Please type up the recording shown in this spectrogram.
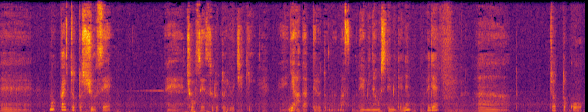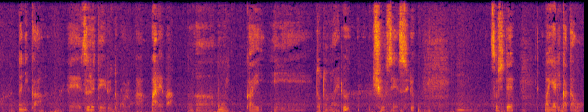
えー、もう一回ちょっと修正、えー、調整するという時期に当たってると思いますので見直してみてね。それでちょっとこう何か、えー、ずれているところがあればあもう一回、えー、整える修正する、うん、そして、まあ、やり方を考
